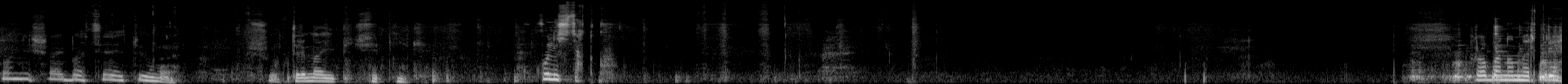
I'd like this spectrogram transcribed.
То не шайба, це того. Що тримає підшипники. Колістятку. Проба номер три.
